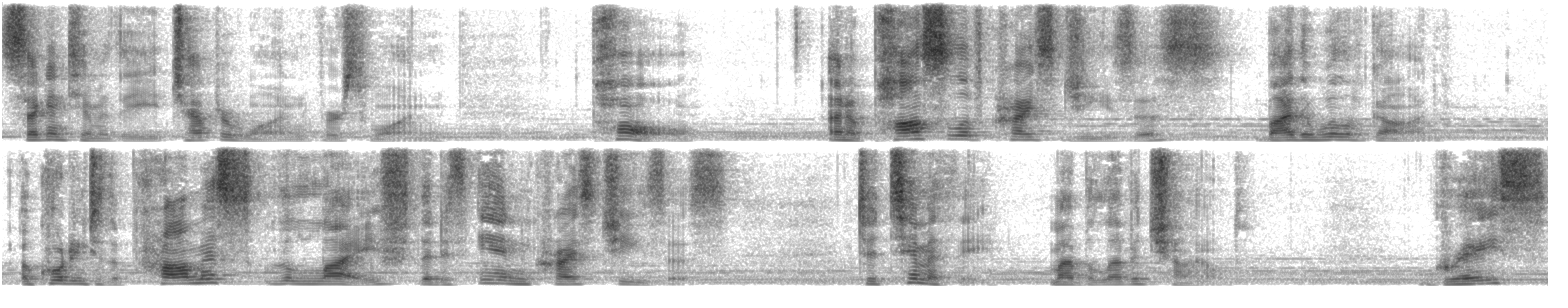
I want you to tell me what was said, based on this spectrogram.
2 Timothy chapter 1, verse 1. Paul, an apostle of Christ Jesus, by the will of God according to the promise of the life that is in Christ Jesus, to Timothy, my beloved child. Grace,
